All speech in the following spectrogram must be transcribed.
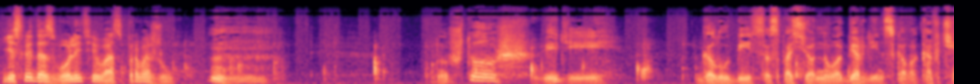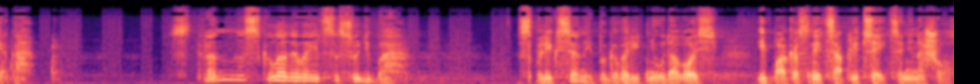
Если дозволите, вас провожу. Ну что ж, веди, голубица спасенного берлинского ковчега. Странно складывается судьба. С Поликсеной поговорить не удалось, и пакостный цапли цейца не нашел.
